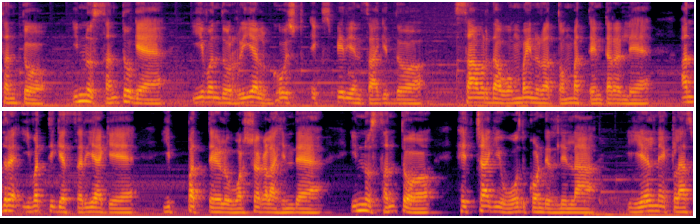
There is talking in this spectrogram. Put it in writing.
ಸಂತು. ಇನ್ನು ಸಂತುಗೆ ಈ ಒಂದು ರಿಯಲ್ ಗೋಸ್ಟ್ ಎಕ್ಸ್ಪೀರಿಯನ್ಸ್ ಆಗಿದ್ದು ಸಾವಿರದ ಒಂಬೈನೂರ ತೊಂಬತ್ತೆಂಟರಲ್ಲಿ, ಅಂದರೆ ಇವತ್ತಿಗೆ ಸರಿಯಾಗಿ ಇಪ್ಪತ್ತೇಳು ವರ್ಷಗಳ ಹಿಂದೆ. ಇನ್ನು ಸಂತು ಹೆಚ್ಚಾಗಿ ಓದ್ಕೊಂಡಿರಲಿಲ್ಲ. ಏಳನೇ ಕ್ಲಾಸ್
